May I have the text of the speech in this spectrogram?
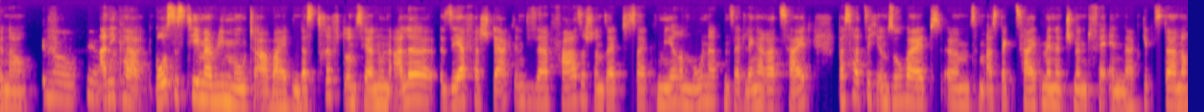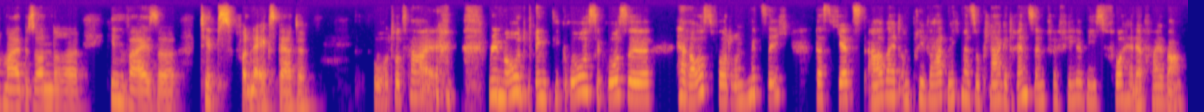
Genau. Genau. Ja. Annika, großes Thema Remote-Arbeiten. Das trifft uns ja nun alle sehr verstärkt in dieser Phase, schon seit, seit mehreren Monaten, seit längerer Zeit. Was hat sich insoweit ähm, zum Aspekt Zeitmanagement verändert? Gibt es da nochmal besondere Hinweise, Tipps von der Experte? Oh, total. Remote bringt die große, große Herausforderung mit sich, dass jetzt Arbeit und Privat nicht mehr so klar getrennt sind für viele, wie es vorher der Fall war.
